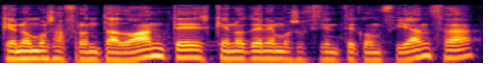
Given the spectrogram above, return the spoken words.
que no hemos afrontado antes, que no tenemos suficiente confianza,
